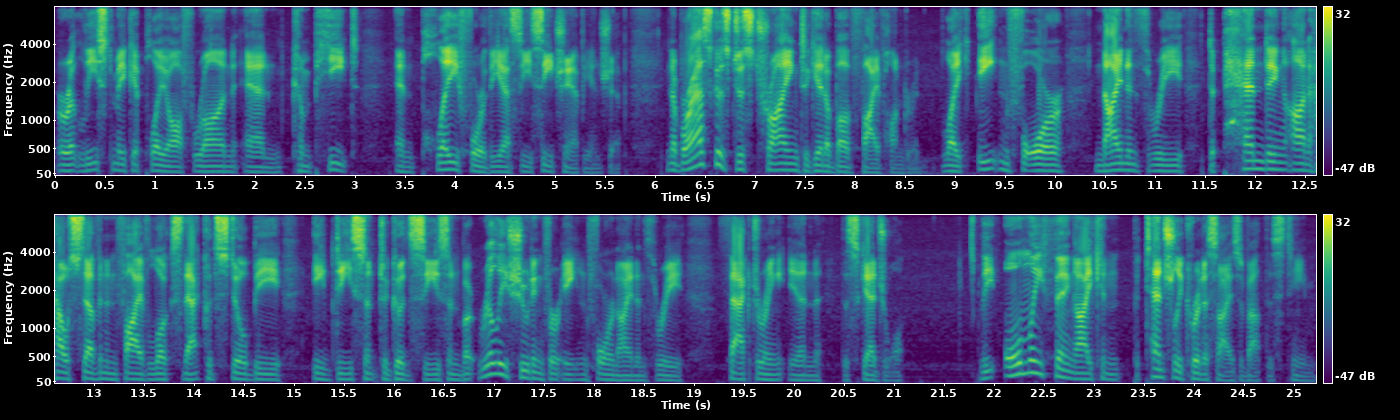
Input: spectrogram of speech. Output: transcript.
or at least make a playoff run and compete and play for the SEC championship. Nebraska's just trying to get above 500, like 8 and 4, 9 and 3, depending on how 7 and 5 looks, that could still be a decent to good season, but really shooting for 8 and 4, 9 and 3, factoring in the schedule. The only thing I can potentially criticize about this team,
